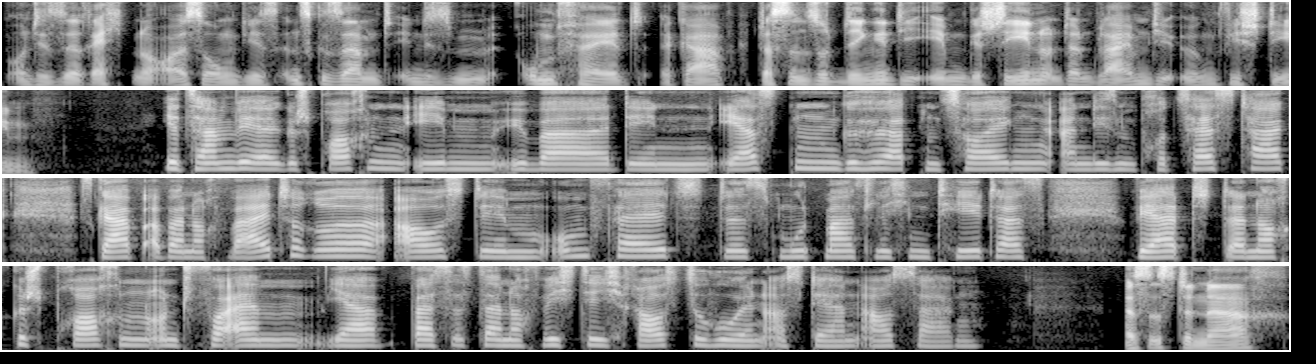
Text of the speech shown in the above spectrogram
und diese rechten Äußerungen, die es insgesamt in diesem Umfeld gab. Das sind so Dinge, die eben geschehen und dann bleiben die irgendwie stehen. Jetzt haben wir gesprochen eben über den ersten gehörten Zeugen an diesem Prozesstag. Es gab aber noch weitere aus dem Umfeld des mutmaßlichen Täters. Wer hat da noch gesprochen und vor allem, ja, was ist da noch wichtig rauszuholen aus deren Aussagen? Es ist danach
